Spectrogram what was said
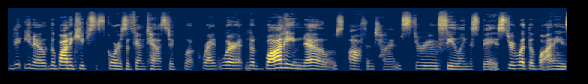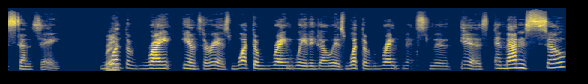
the, you know, The Body Keeps the Score is a fantastic book, right? Where the body knows oftentimes through feeling space, through what the body is sensing, Right. what the right answer is, what the right way to go is, what the right next move is. And that is so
